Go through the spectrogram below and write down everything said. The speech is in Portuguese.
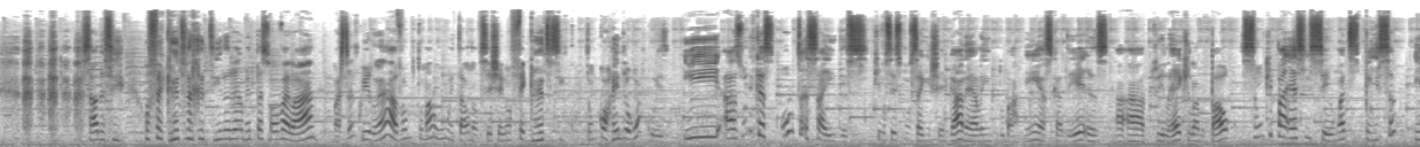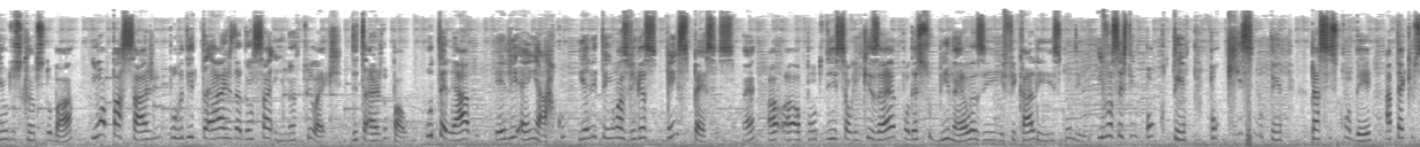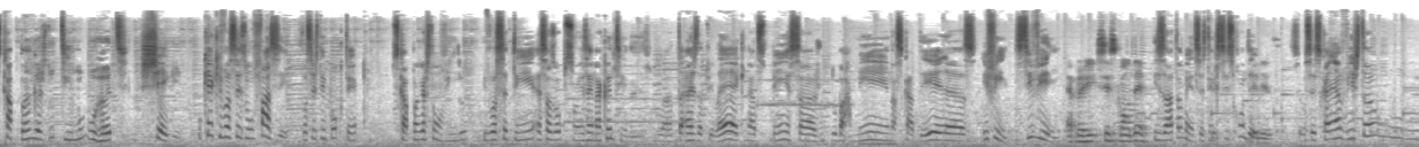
sabe assim, ofegante na cantina. Geralmente o pessoal vai lá mais tranquilo, né? Ah, vamos tomar um e tal. Não, vocês chegam ofegantes, assim, estão correndo de alguma coisa. E as únicas outras saídas que vocês conseguem enxergar, né, além do barman, as cadeiras, a, a Twi'lek lá no palco, são que parecem ser uma dispensa em um dos cantos do bar e uma passagem por detrás da dançarina Twi'lek, de trás do palco. O telhado, ele é em arco e ele tem umas vigas bem espessas, né? Ao, ao ponto de, se alguém quiser, poder subir nelas e, e ficar ali escondido. E vocês têm pouco tempo, pouquíssimo tempo para se esconder até que os capangas do Timo, o Hut, cheguem. O que é que vocês vão fazer? Vocês têm pouco tempo os capangas estão vindo e você tem essas opções aí na cantina. Atrás da Twi'lek, na dispensa, junto do barman, nas cadeiras, enfim, se virem. É pra gente se esconder? Exatamente, vocês têm que se esconder. Beleza. Se vocês caem à vista,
